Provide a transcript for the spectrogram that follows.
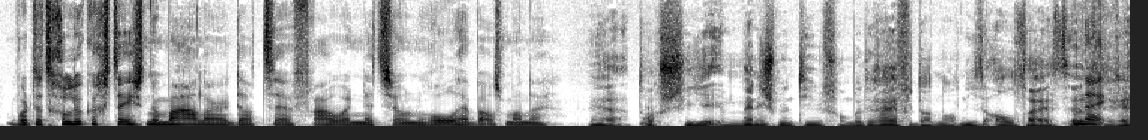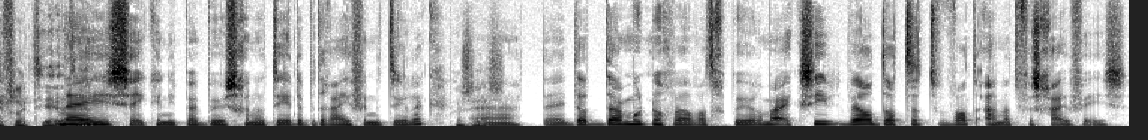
wordt het gelukkig steeds normaler dat vrouwen net zo'n rol hebben als mannen. Ja, toch zie je in managementteams van bedrijven dat nog niet altijd uh, nee, gereflecteerd. Nee, zeker niet bij beursgenoteerde bedrijven natuurlijk. Precies. Uh, dat, daar moet nog wel wat gebeuren. Maar ik zie wel dat het wat aan het verschuiven is.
